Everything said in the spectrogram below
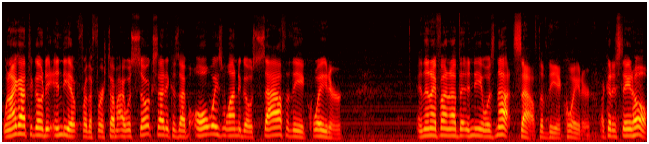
When I got to go to India for the first time, I was so excited because I've always wanted to go south of the equator and then I found out that India was not south of the equator. I could have stayed home.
